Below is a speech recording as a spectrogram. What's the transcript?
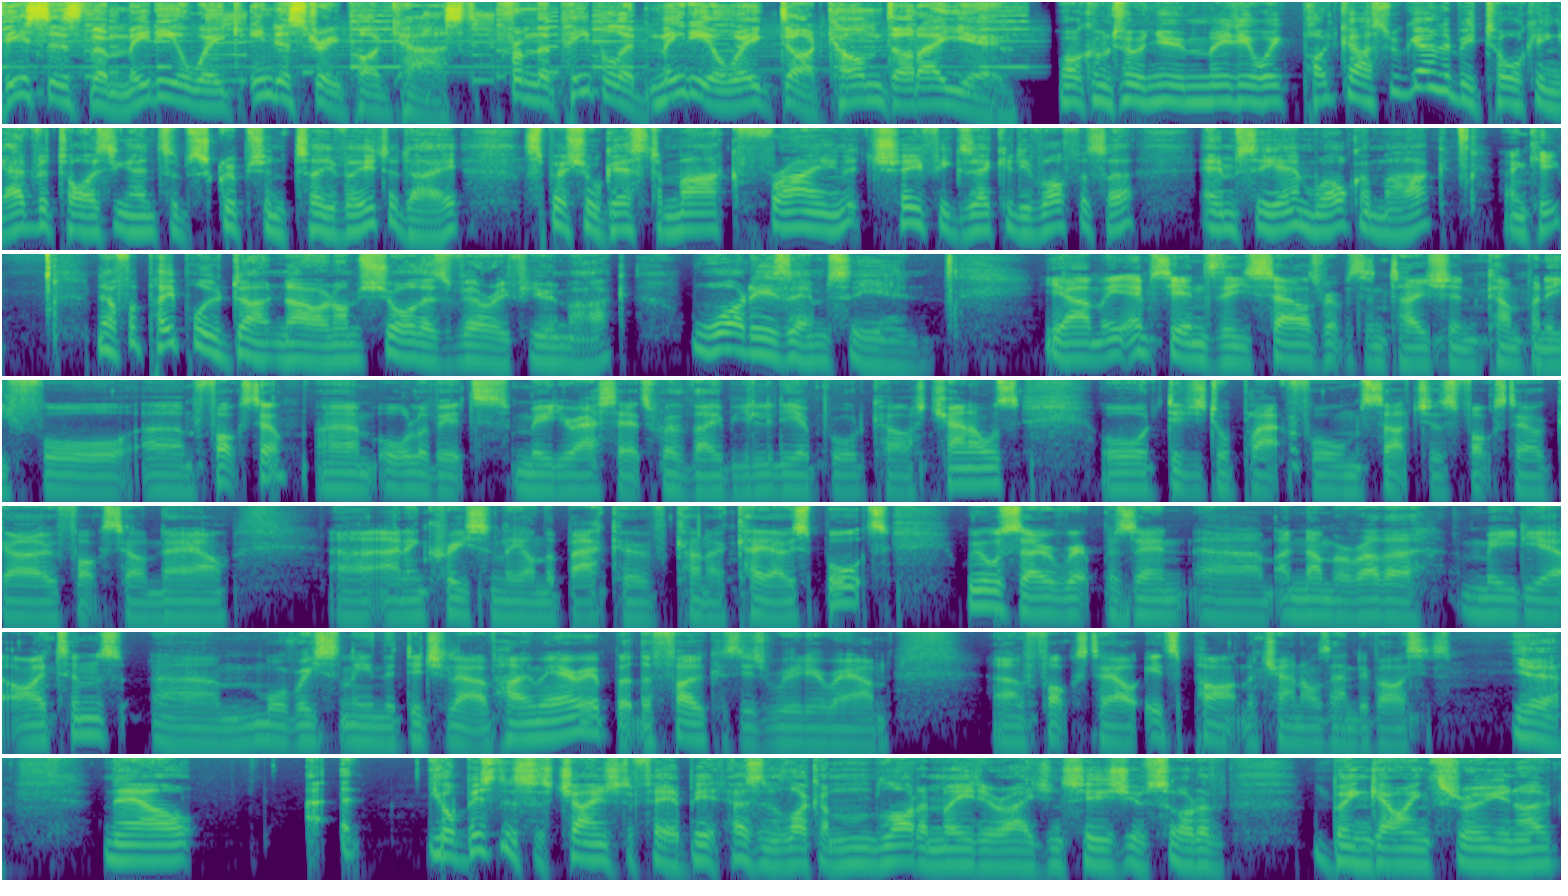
This is the Media Week Industry Podcast from the people at MediaWeek.com.au. Welcome to a new Media Week podcast. We're going to be talking advertising and subscription TV today. Special guest Mark Frain, Chief Executive Officer, MCN. Welcome, Mark. Thank you. Now, for people who don't know, and I'm sure there's very few, Mark, what is MCN? Yeah, I mean, MCN's the sales representation company for um, Foxtel, um, all of its media assets, whether they be linear broadcast channels or digital platforms such as Foxtel Go, Foxtel Now. Uh, and increasingly on the back of kind of Kayo Sports. We also represent um, a number of other media items, um, more recently in the digital out of home area, but the focus is really around uh, Foxtel, its partner channels and devices. Yeah. Now, uh, your business has changed a fair bit, hasn't it? Like a lot of media agencies, you've sort of been going through, you know,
